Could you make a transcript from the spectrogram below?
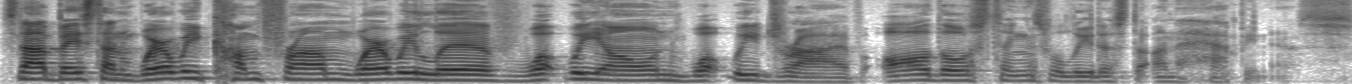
it's not based on where we come from, where we live, what we own, what we drive. All those things will lead us to unhappiness.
